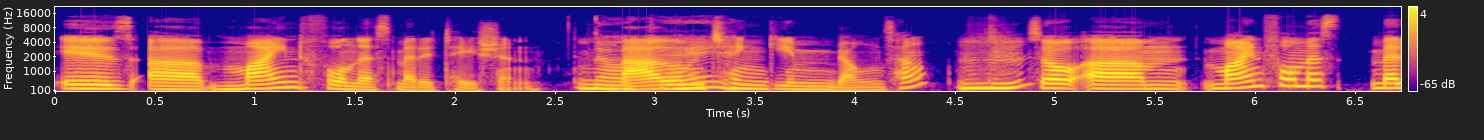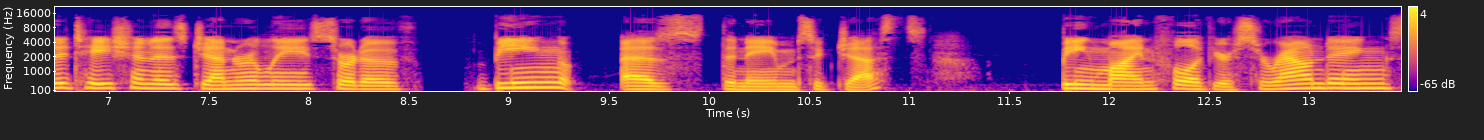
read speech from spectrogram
is uh, mindfulness meditation. Okay. 마음 챙김 명상. So um, mindfulness meditation is generally sort of being, as the name suggests, being mindful of your surroundings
